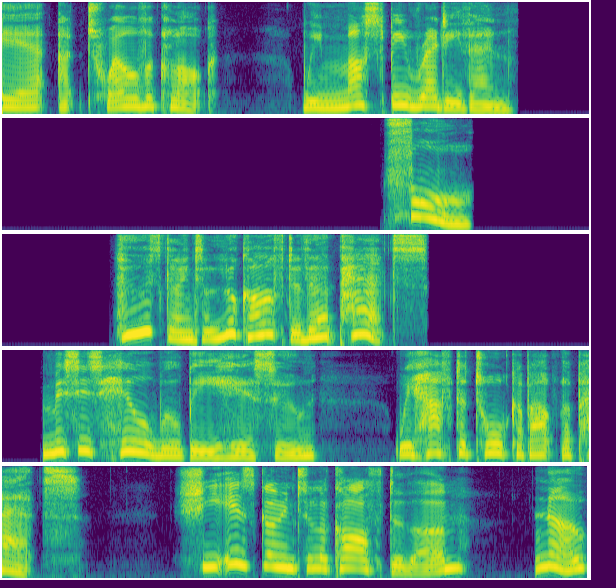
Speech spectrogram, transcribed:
here at 12 o'clock. We must be ready then. 4. Who's going to look after their pets? Mrs. Hill will be here soon. We have to talk about the pets. She is going to look after them. No,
